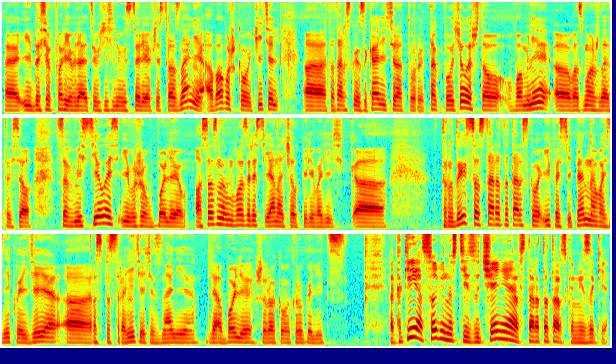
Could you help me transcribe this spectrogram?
э, и до сих пор является учителем истории обществознания, а бабушка учитель э, татарского языка и литературы. Так получилось, что во мне, э, возможно, это все совместилось, и уже в более осознанном возрасте я начал переводить э, труды со старо-татарского, и постепенно возникла идея э, распространить эти знания для более широкого круга лиц. А какие особенности изучения в старотатарском языке?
